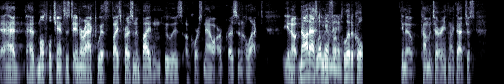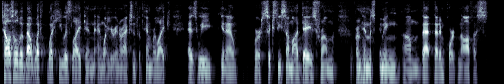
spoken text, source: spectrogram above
had had multiple chances to interact with Vice President Biden, who is of course now our president elect. You know, not asking you for man. political you know commentary or anything like that. Just tell us a little bit about what what he was like and and what your interactions with him were like as we you know were 60 some odd days from from him assuming um, that that important office.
